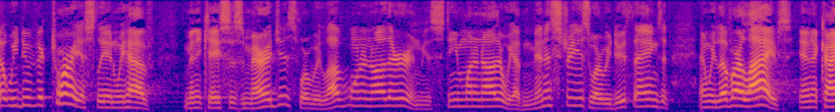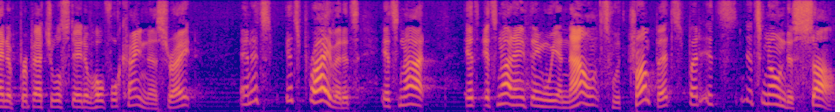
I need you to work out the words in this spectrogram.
that we do victoriously, and we have many cases marriages where we love one another and we esteem one another. We have ministries where we do things. And and we live our lives in a kind of perpetual state of hopeful kindness, right? And it's, it's private. It's, it's, not, it's, it's not anything we announce with trumpets, but it's, it's known to some.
